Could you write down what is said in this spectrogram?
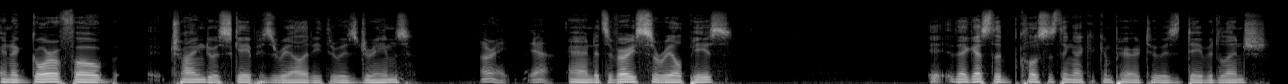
an agoraphobe trying to escape his reality through his dreams, All right. Yeah. and it's a very surreal piece. I I guess the closest thing I could compare it to is David Lynch,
